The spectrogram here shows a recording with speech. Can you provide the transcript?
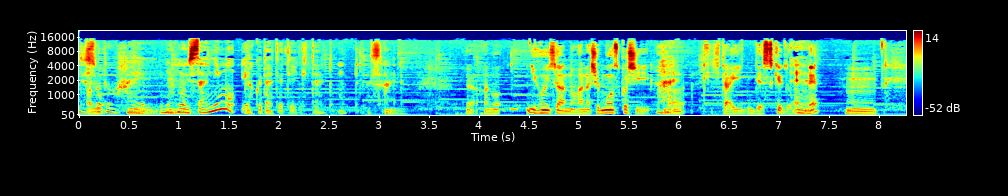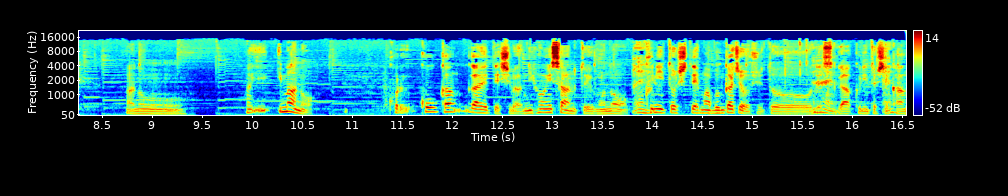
でそれを、はい、日本遺産にも役立てていきたいと思ってます、はい。あの日本遺産の話もう少し、はい、聞きたいんですけどもね、ええ、うん、あの今のこれこう考えてしまう日本遺産というものを国として、え、まあ、文化庁主導ですが、国として考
